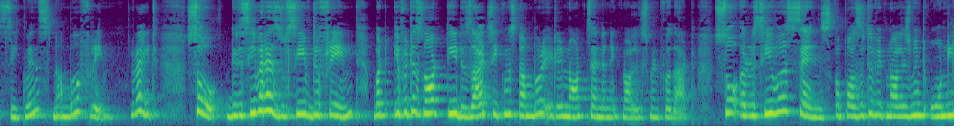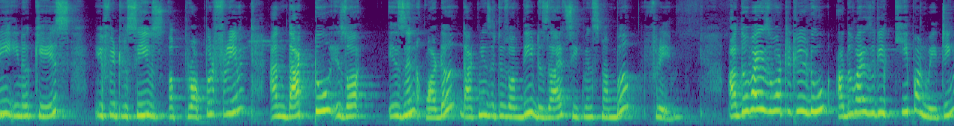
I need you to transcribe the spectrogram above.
sequence number frame right? So the receiver has received a frame but if it is not the desired sequence number it will not send an acknowledgement for that. So a receiver sends a positive acknowledgement only in a case if it receives a proper frame and that too is, is in order. That means it is of the desired sequence number frame otherwise what it will do otherwise it will keep on waiting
